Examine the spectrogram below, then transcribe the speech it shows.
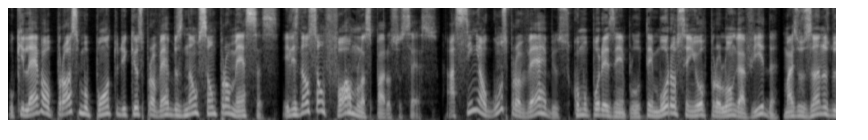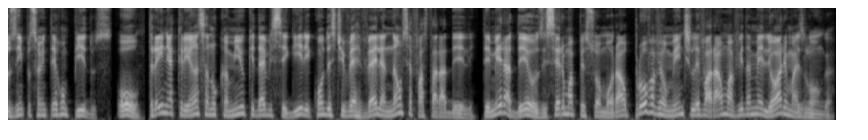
O que leva ao próximo ponto de que os provérbios não são promessas. Eles não são fórmulas para o sucesso. Assim, alguns provérbios, como por exemplo, o temor ao Senhor prolonga a vida, mas os anos dos ímpios são interrompidos. Ou, treine a criança no caminho que deve seguir e quando estiver velha não se afastará dele. Temer a Deus e ser uma pessoa moral provavelmente levará uma vida melhor e mais longa.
